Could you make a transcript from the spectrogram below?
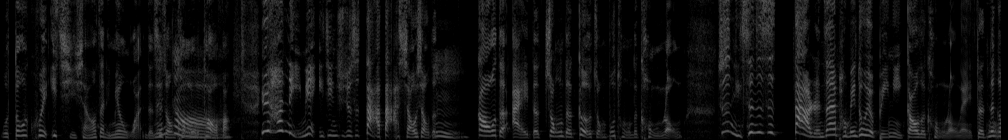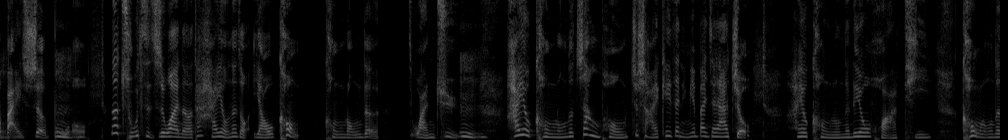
我都会一起想要在里面玩的那种恐龙套房，因为它里面一进去就是大大小小的、高的、矮的、中的各种不同的恐龙，就是你甚至是大人站在旁边都会有比你高的恐龙哎的那个摆设布偶。那除此之外呢，它还有那种遥控恐龙的玩具，嗯，还有恐龙的帐篷，就小孩可以在里面办家家酒。还有恐龙的溜滑梯、恐龙的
